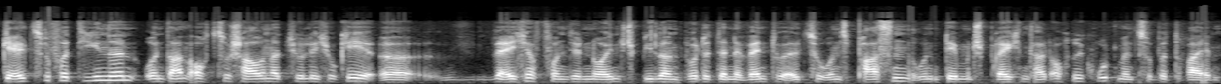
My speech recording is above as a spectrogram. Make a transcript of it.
Geld zu verdienen und dann auch zu schauen natürlich, okay, äh, welcher von den neuen Spielern würde denn eventuell zu uns passen und dementsprechend halt auch Recruitment zu betreiben.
